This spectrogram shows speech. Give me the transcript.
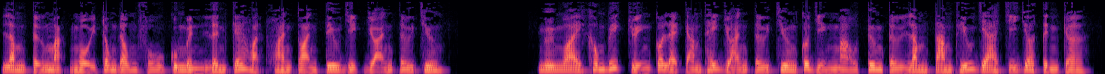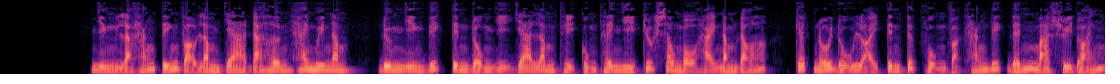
Lâm Tử Mặc ngồi trong động phủ của mình lên kế hoạch hoàn toàn tiêu diệt Doãn Tử Chương. Người ngoài không biết chuyện có lẽ cảm thấy Doãn Tử Chương có diện mạo tương tự Lâm Tam Thiếu Gia chỉ do tình cờ. Nhưng là hắn tiến vào Lâm Gia đã hơn 20 năm, đương nhiên biết tin đồn nhị gia Lâm thì cùng thê nhi trước sau ngộ hại năm đó, kết nối đủ loại tin tức vụn vặt hắn biết đến mà suy đoán,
